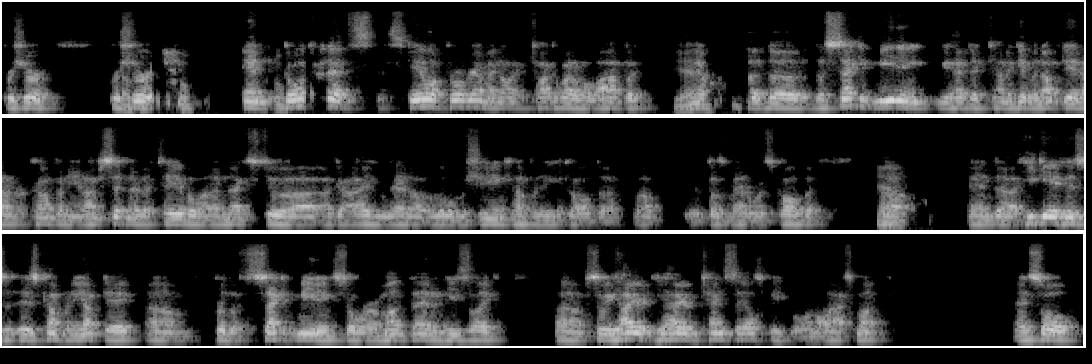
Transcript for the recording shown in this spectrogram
For sure, for Okay, sure. cool. And Cool. going through that scale up program, I know I talk about it a lot, but Yeah. know, the, the, the second meeting, we had to kind of give an update on our company and I'm sitting at a table and I'm next to a, a guy who had a little machining company called, uh, well, it doesn't matter what it's called, but. Yeah. uh, And, uh, he gave his, his company update, um, for the second meeting. So we're a month in and he's like, um, so he hired, he hired ten salespeople in the last month. And so,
